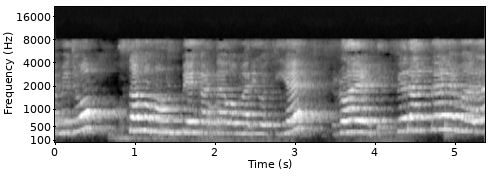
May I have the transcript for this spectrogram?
हमें जो सम अमाउंट पे करता है, वो हमारी होती है रॉयल्टी फिर आता है हमारा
